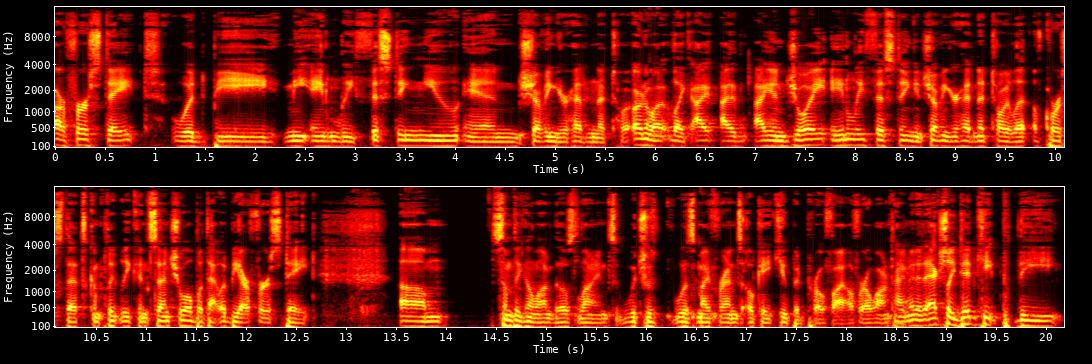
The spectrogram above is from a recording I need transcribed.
our first date would be me anally fisting you and shoving your head in a toilet. Or no, like I, I, I enjoy anally fisting and shoving your head in a toilet. Of course, that's completely consensual, but that would be our first date. Um, something along those lines, which was, was my friend's OK Cupid profile for a long time. And it actually did keep the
